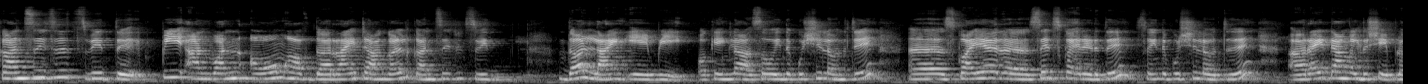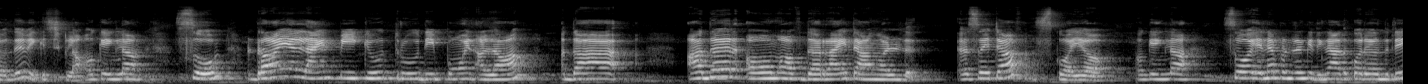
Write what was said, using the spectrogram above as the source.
consists with P and one arm of the right angle consists with the line AB ஓகேங்களா ஸோ இந்த கொஷினில் வந்துட்டு ஸ்கொயர் செட் ஸ்கொயர் எடுத்து ஸோ இந்த புஷ்ஷில் வந்து ரைட் ஆங்கிள் ஷேப்பில் வந்து வைக்கிச்சுக்கலாம். ஓகேங்களா so draw line P PQ through the point along the other arm of the right angled set of square ஓகேங்களா ஸோ என்ன பண்ணுறேன்னு கேட்டிங்கன்னா அதுக்கு ஒரு வந்துட்டு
